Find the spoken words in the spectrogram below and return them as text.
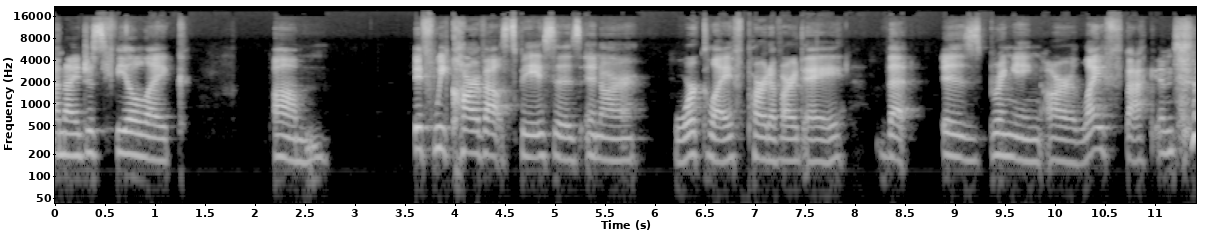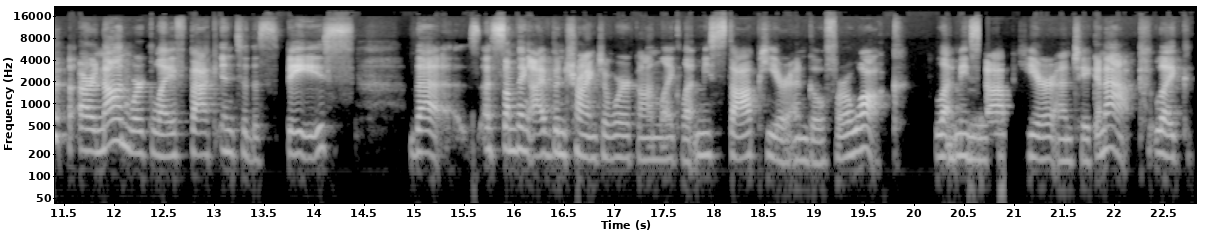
and i just feel like um if we carve out spaces in our work life part of our day that is bringing our life back into our non-work life back into the space that's uh, something I've been trying to work on. Like, let me stop here and go for a walk. Let mm-hmm. me stop here and take a nap. Like,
